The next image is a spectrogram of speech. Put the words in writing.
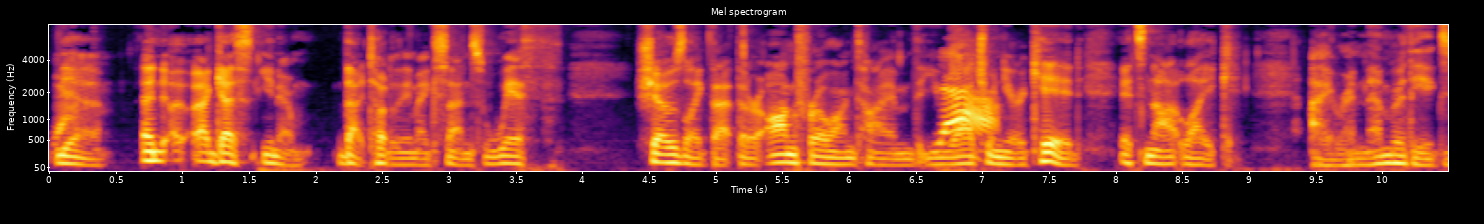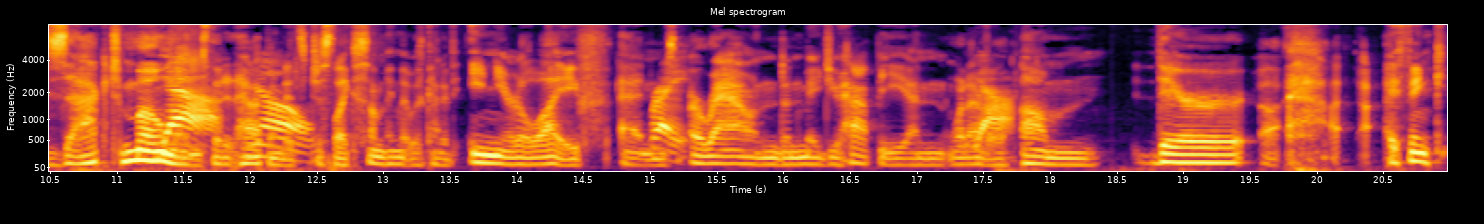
yeah. And uh, I guess, you know, that totally makes sense with shows like that that are on for a long time that you watch when you're a kid. It's not like I remember the exact moment Yeah, that it happened. It's just like something that was kind of in your life and Right. around and made you happy and whatever. Yeah. Um there uh, I- I think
